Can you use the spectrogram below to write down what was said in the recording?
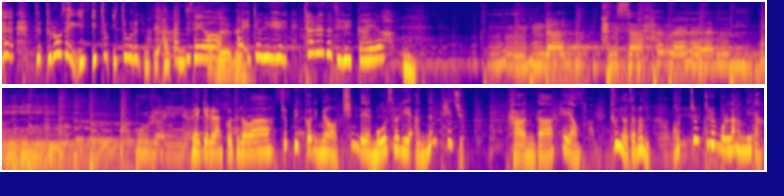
드, 들어오세요. 이, 이쪽 이쪽으로 안, 앉으세요. 아, 네, 네. 아, 저기 차라도 드릴까요? 음. 한 사람이 베개를 안고 들어와 쭈삣거리며 침대 모서리에 앉는 태주. 가은과 혜영 두 여자는 어쩔 줄을 몰라 합니다.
